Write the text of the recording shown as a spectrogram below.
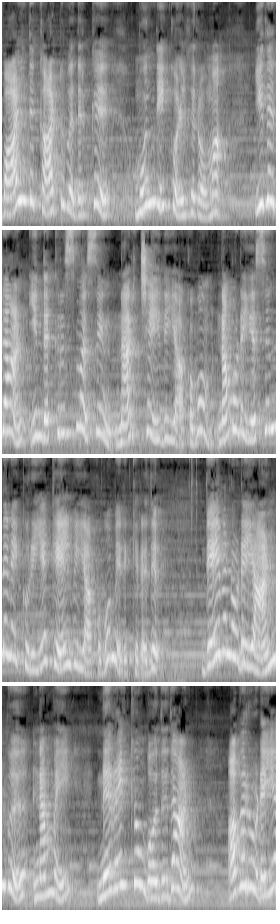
வாழ்ந்து காட்டுவதற்கு முந்தி கொள்கிறோமா? இதுதான் இந்த கிறிஸ்மஸின் நற்செய்தியாகவும் நம்முடைய சிந்தனைக்குரிய கேள்வியாகவும் இருக்கிறது. தேவனுடைய அன்பு நம்மை நிறைக்கும் போதுதான் அவருடைய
